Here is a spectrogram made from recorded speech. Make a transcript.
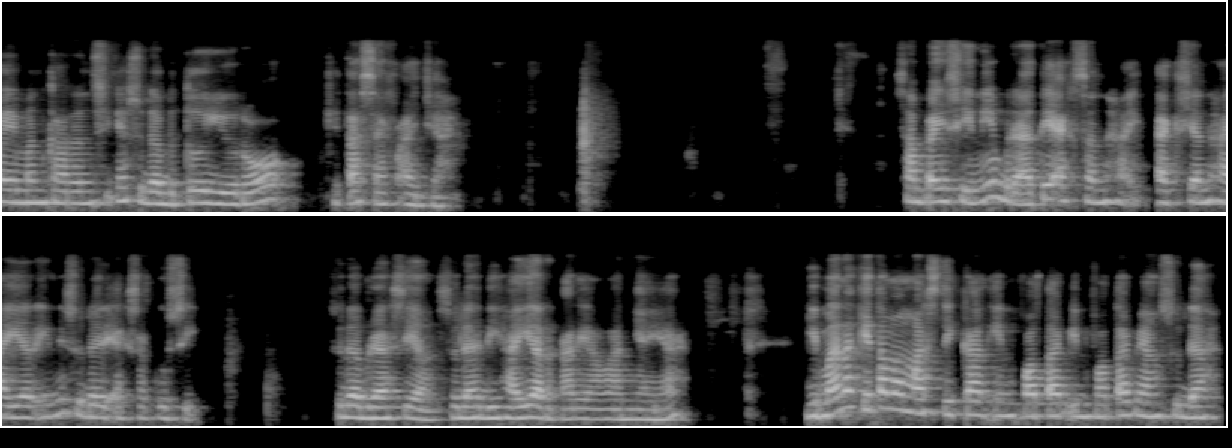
payment currency-nya sudah betul euro, kita save aja. Sampai sini berarti action action hire ini sudah dieksekusi. Sudah berhasil, sudah di-hire karyawannya ya. Gimana kita memastikan info type info type yang sudah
